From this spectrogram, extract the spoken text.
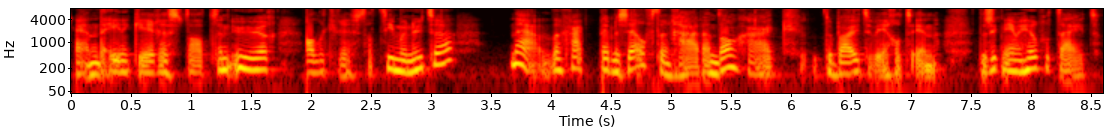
En de ene keer is dat een uur, de andere keer is dat tien minuten. Nou ja, dan ga ik bij mezelf ten raden en dan ga ik de buitenwereld in. Dus ik neem heel veel tijd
